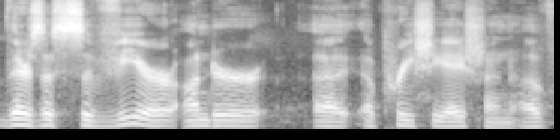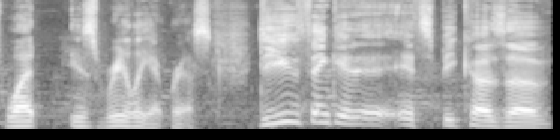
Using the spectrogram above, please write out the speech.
there's a severe under uh, appreciation of what is really at risk. Do you think it, it's because of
